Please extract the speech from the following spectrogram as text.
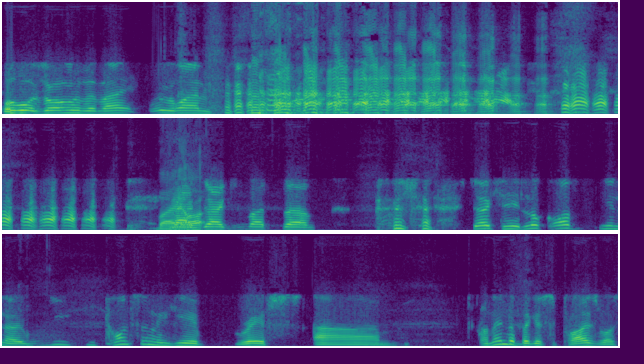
What was wrong with it, mate? We won. Mate, no I- jokes, but um, jokes. Look, I've you know you, you constantly hear refs. Um, I think the biggest surprise was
